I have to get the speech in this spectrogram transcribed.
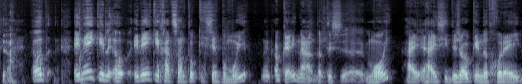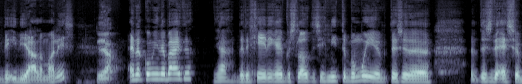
Ja. Want in één keer, in één keer gaat Santokki zich bemoeien. Oké, nou dat is eh, mooi. Hij, hij ziet dus ook in dat Goré de ideale man is. ja. En dan kom je naar buiten. Ja, de regering heeft besloten zich niet te bemoeien tussen de, tussen de SVB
